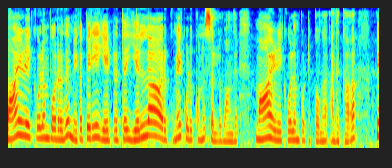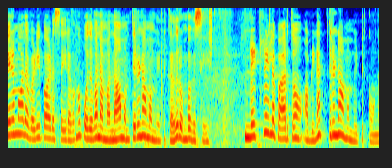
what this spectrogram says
மாயிழை கோலம் போடுறது மிகப்பெரிய ஏற்றத்தை எல்லாருக்குமே கொடுக்கும்னு சொல்லுவாங்க. மாயிழை கோலம் போட்டுக்கோங்க. அதுக்காக பெருமாளை வழிபாடு செய்கிறவங்க பொதுவாக நம்ம நாமம் திருநாமம் இட்டுக்கிறது ரொம்ப விசேஷம். நெற்றியில் பார்த்தோம் அப்படின்னா திருநாமம் இட்டுக்கோங்க.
